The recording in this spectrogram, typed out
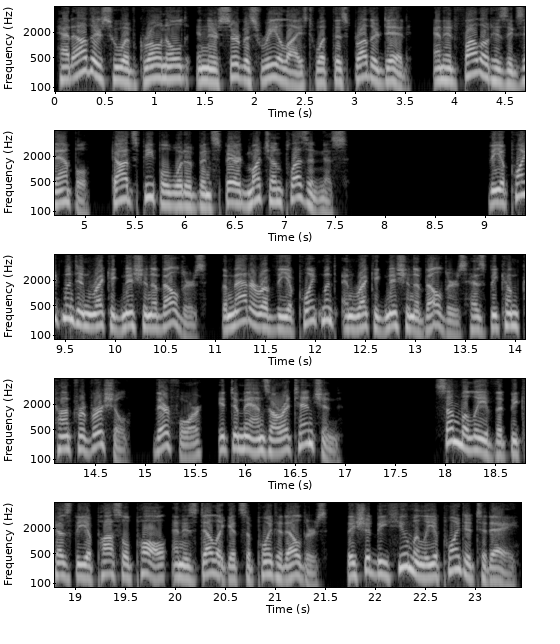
Had others who have grown old in their service realized what this brother did, and had followed his example, God's people would have been spared much unpleasantness. The appointment and recognition of elders. The matter of the appointment and recognition of elders has become controversial, therefore, it demands our attention. Some believe that because the Apostle Paul and his delegates appointed elders, they should be humanly appointed today.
